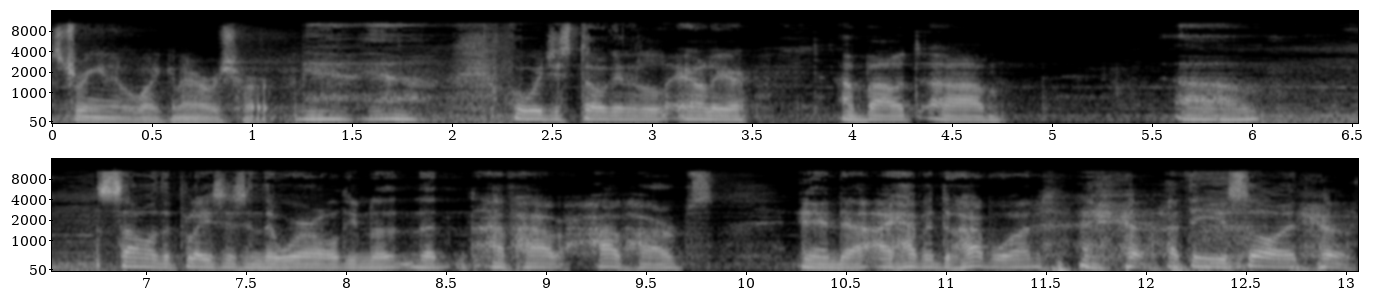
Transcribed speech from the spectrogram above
stringing it like an Irish harp. Yeah, yeah. Well, we were just talking a little earlier about um, um, some of the places in the world, you know, that have have, have harps, and uh, I happen to have one. I think you saw it Yes,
